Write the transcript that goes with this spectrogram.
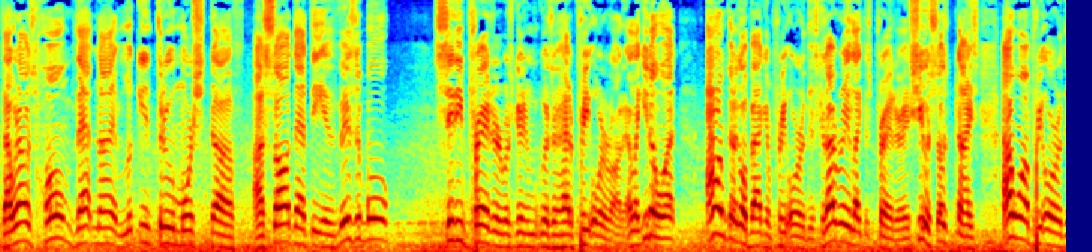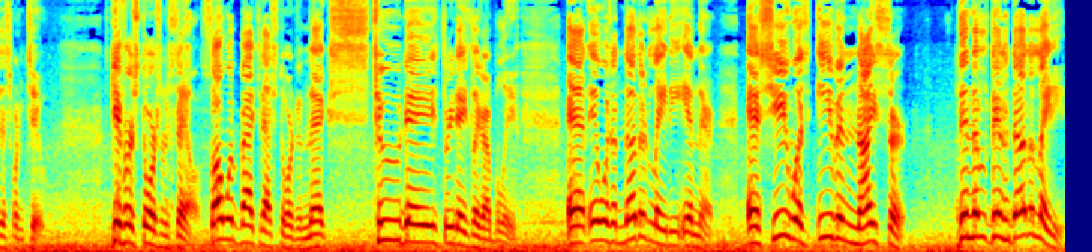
that when I was home that night looking through more stuff, I saw that the invisible City Predator was getting was had a pre-order on it. I'm like, you know what? I'm gonna go back and pre-order this because I really like this Predator, and she was so nice. I want to pre-order this one too give her store some sales. So I went back to that store the next two days, three days later, I believe. And it was another lady in there. And she was even nicer than the, than the other lady.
